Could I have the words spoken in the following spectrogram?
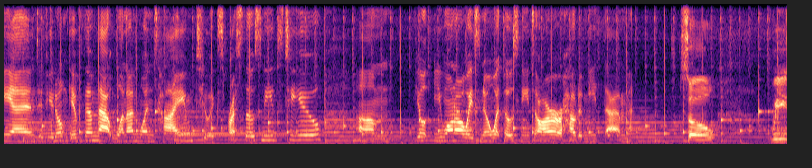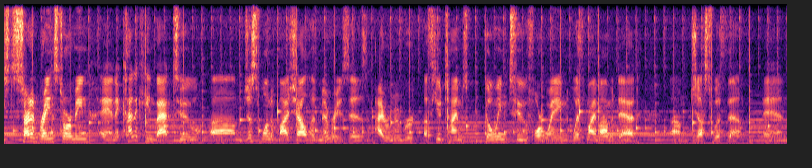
And if you don't give them that one on one time to express those needs to you, um, you'll, you won't always know what those needs are or how to meet them. So we started brainstorming and it kind of came back to um, just one of my childhood memories is i remember a few times going to fort wayne with my mom and dad um, just with them. And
